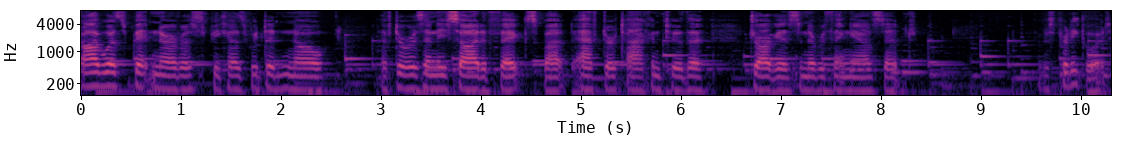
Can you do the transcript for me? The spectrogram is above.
I was a bit nervous because we didn't know if there was any side effects. But after talking to the druggist and everything else, that it was pretty good.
